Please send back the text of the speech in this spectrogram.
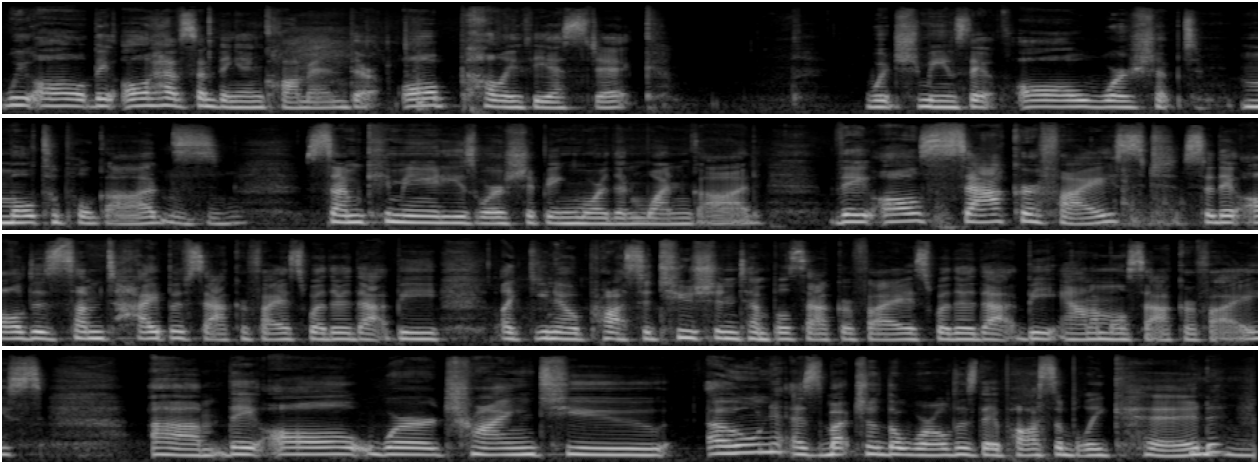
we all they all have something in common. They're all polytheistic which means they all worshiped multiple gods. Mm-hmm. Some communities worshiping more than one god. They all sacrificed, so they all did some type of sacrifice, whether that be like, you know, prostitution, temple sacrifice, whether that be animal sacrifice. Um, they all were trying to own as much of the world as they possibly could. Mm-hmm.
